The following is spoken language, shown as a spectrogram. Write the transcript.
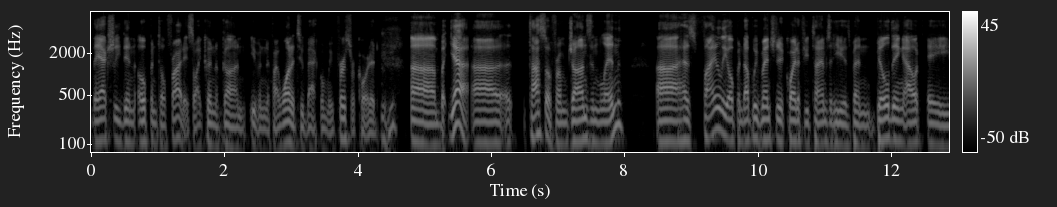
they actually didn't open till Friday, so I couldn't have gone even if I wanted to back when we first recorded. Mhm. Um, but yeah, uh, Tasso from Johns and Lynn uh, has finally opened up. We've mentioned it quite a few times that he has been building out a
